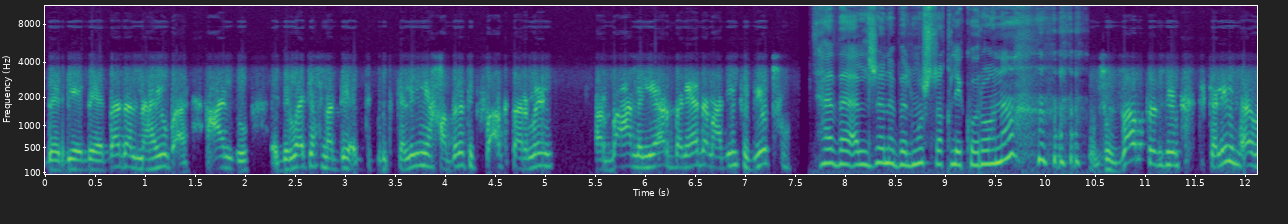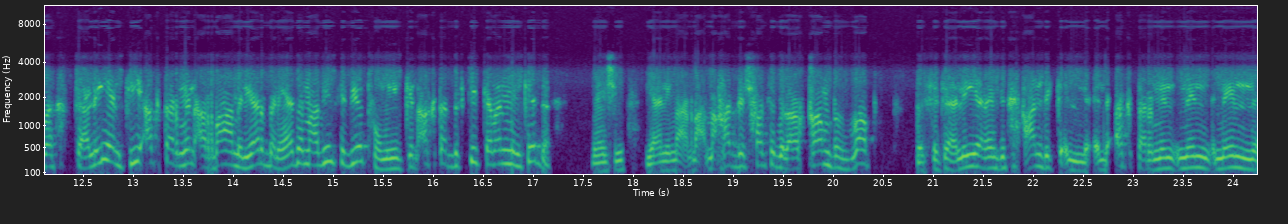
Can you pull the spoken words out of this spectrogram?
بدل ما هيبقى عنده. دلوقتي إحنا بتكلمني حضرتك في أكتر من 4 مليار بني آدم قاعدين في بيوتهم. هذا الجانب المشرق لكورونا. بالظبط انت بتتكلمي فعليا في أكثر من 4 مليار بني آدم قاعدين في بيوتهم يمكن أكثر بكثير كمان من كده. ماشي؟ يعني ما, ما حدش حاسب الأرقام بالظبط بس فعليا انت عندك الاكثر من من من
